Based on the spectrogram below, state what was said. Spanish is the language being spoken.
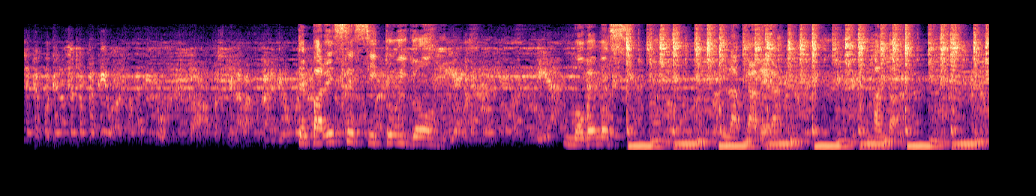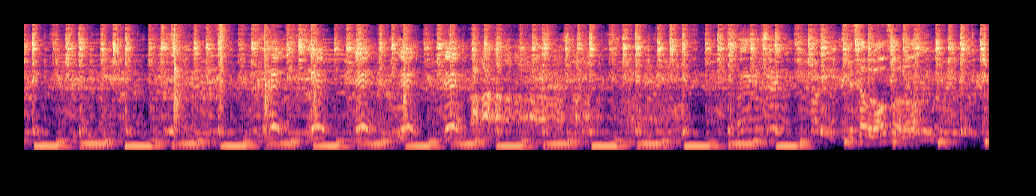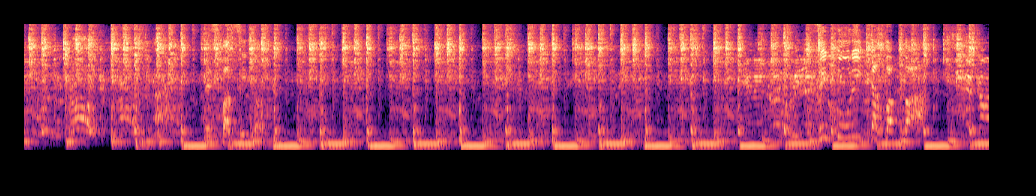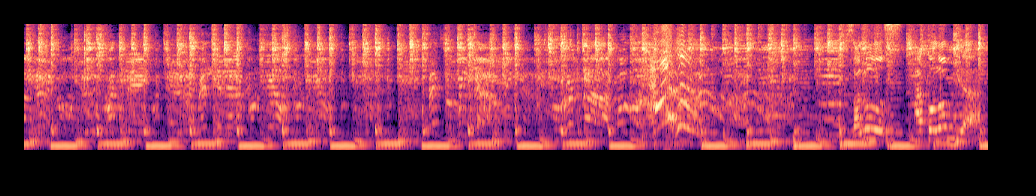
pues. ¿Te parece si tú y yo movemos la cadera? Anda. ¡Eh, eh, eh, eh, eh! Qué sabroso, ¿no? Despacito. A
